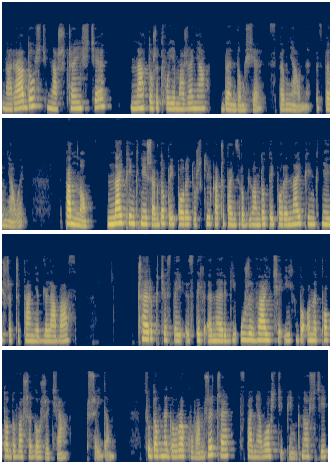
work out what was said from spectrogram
na radość, na szczęście, na to, że Twoje marzenia będą się spełniały. Panno, najpiękniejsze, jak do tej pory, tu już kilka czytań zrobiłam, do tej pory najpiękniejsze czytanie dla Was. Czerpcie z, tej, z tych energii, używajcie ich, bo one po to do Waszego życia przyjdą. Cudownego roku Wam życzę, wspaniałości, piękności,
